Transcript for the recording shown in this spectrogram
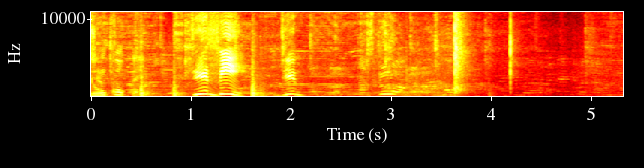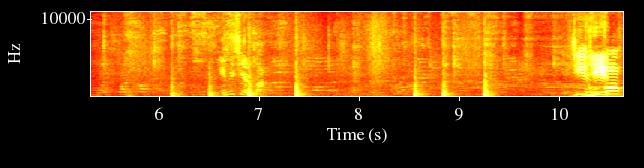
Jungkook ya. Jin. V. Jin. Tos dulu. Ini siapa? Jin. Jungkook.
